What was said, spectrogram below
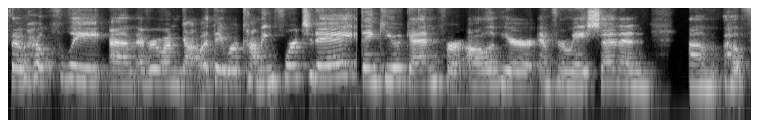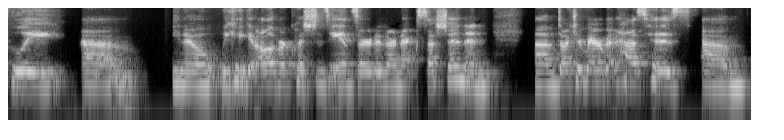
So hopefully um, everyone got what they were coming for today. Thank you again for all of your information and um, hopefully, um, you know, we can get all of our questions answered in our next session. And um, Dr. Merabet has his um,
